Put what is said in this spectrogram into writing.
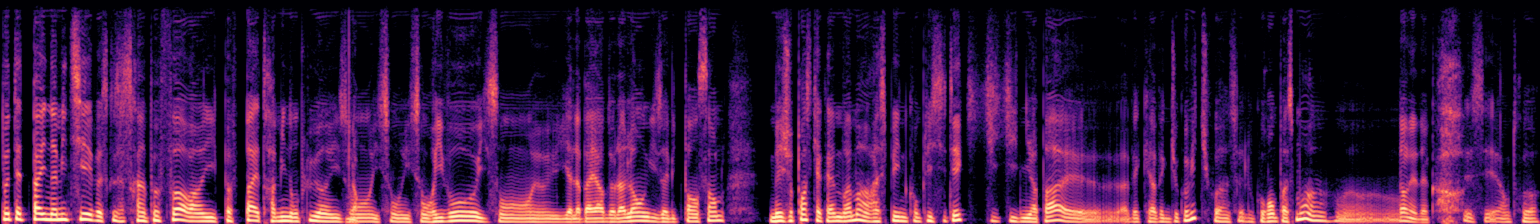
peut-être pas une amitié, parce que ça serait un peu fort. hein, Ils peuvent pas être amis non plus. hein, Ils, sont, ils, sont, ils sont rivaux, ils sont, euh, il y a la barrière de la langue, ils habitent pas ensemble. Mais je pense qu'il y a quand même vraiment un respect, une complicité qui- qui- qu'il n'y a pas euh, avec, avec Djokovic. Quoi. C'est- Le courant passe moins. hein. Euh, On est d'accord. c'est- C'est entre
